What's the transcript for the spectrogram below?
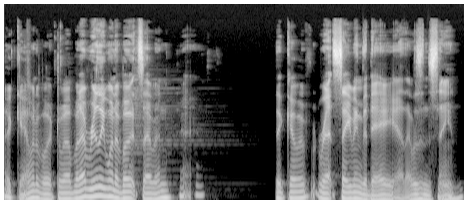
Okay, I'm gonna vote 12, but I really want to vote 7. Think of Ret saving the day. Yeah, that was insane.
